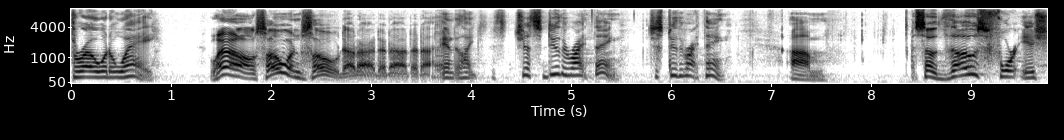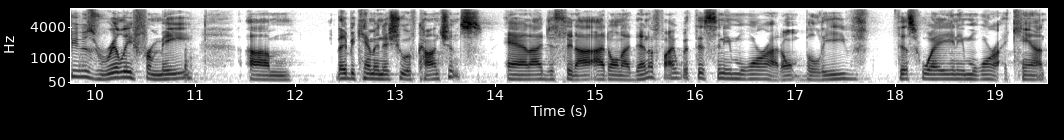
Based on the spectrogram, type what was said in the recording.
throw it away. Well, so and so, da da da da da da. And like, just do the right thing. Just do the right thing. Um, so, those four issues, really, for me, um, they became an issue of conscience. And I just said, I, I don't identify with this anymore. I don't believe this way anymore. I can't,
